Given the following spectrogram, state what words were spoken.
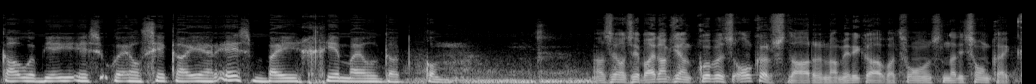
K O B U S O L C K E R S by gmail.com. Ons sê ons sê baie dankie aan Kobus Olkers daar in Amerika wat vir ons na die son kyk.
